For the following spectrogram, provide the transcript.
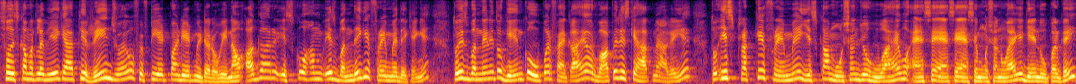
सो so, इसका मतलब ये कि आपकी रेंज जो है वो 58.8 मीटर हो गई। नाउ अगर इसको हम इस बंदे के फ्रेम में देखेंगे तो इस बंदे ने तो गेंद को ऊपर फेंका है और वापस इसके हाथ में आ गई है। तो इस ट्रक के फ्रेम में इसका मोशन जो हुआ है वो ऐसे ऐसे ऐसे मोशन हुआ है कि गेंद ऊपर गई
